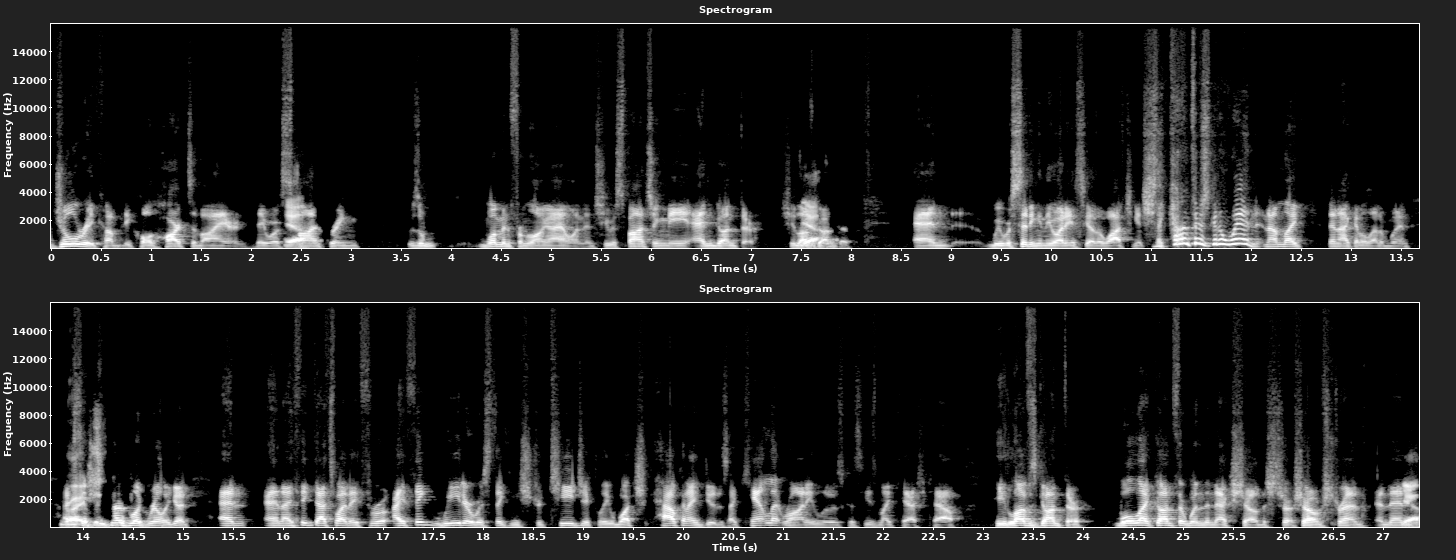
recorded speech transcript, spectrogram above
jewelry company called Hearts of Iron. They were sponsoring. It was a woman from Long Island, and she was sponsoring me and Gunter. She loved Gunter, and we were sitting in the audience together watching it. She's like, Gunter's going to win, and I'm like, they're not going to let him win. I right. said, but he does look really good and and I think that's why they threw. I think Weider was thinking strategically. What? How can I do this? I can't let Ronnie lose because he's my cash cow. He loves Gunter. We'll let Gunter win the next show, the show of strength, and then yeah.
